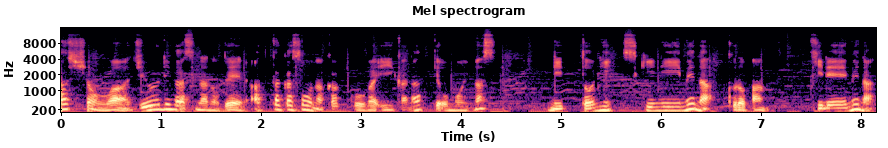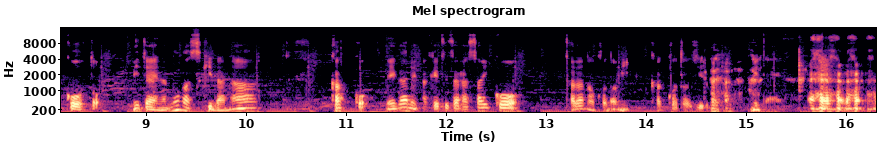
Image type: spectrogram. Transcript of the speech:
ァッションは12月なのであったかそうな格好がいいかなって思います。ニットにスキニーめな黒パン綺麗めなコートみたいなのが好きだな。かっこメガネかけてたら最高。ただの好みかっこ閉じるみたいな。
